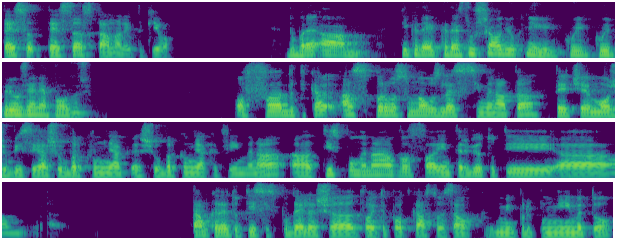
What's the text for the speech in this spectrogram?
Те са, те са станали такива. Добре, а ти къде, къде слушаш аудиокниги? Кои, кои приложения ползваш? Оф, да ти кажа, аз първо съм много зле с имената, тъй че може би сега ще объркам, няк... ще объркам някакви имена. А, ти спомена в а, интервюто ти, а, там където ти си споделяш а, твоите подкастове, само ми припомни името.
